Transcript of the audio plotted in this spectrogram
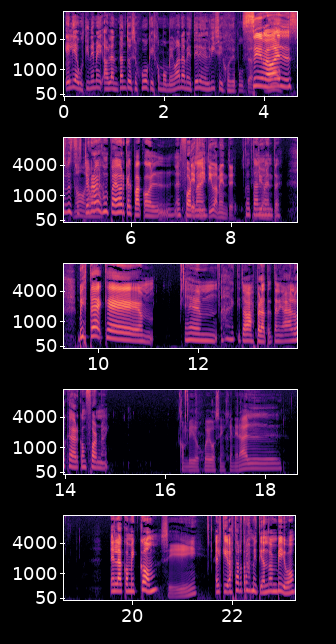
Él y Agustín M hablan tanto de ese juego que es como me van a meter en el vicio, hijos de puta. Sí, me No, va, es- es- no, yo no, creo que es un peor que el Paco, el, el Fortnite. Definitivamente. Totalmente. Viste que. ay, ya va, espérate, tenía algo que ver con Fortnite. Con videojuegos en general. En la Comic Con, Sí, el que iba a estar transmitiendo en vivo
